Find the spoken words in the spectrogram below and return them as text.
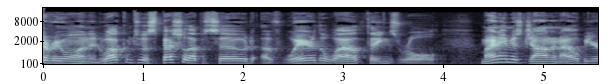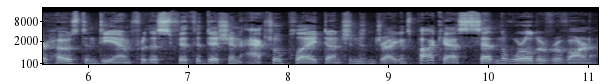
Everyone, and welcome to a special episode of Where the Wild Things Roll. My name is John, and I will be your host and DM for this 5th edition actual play Dungeons and Dragons podcast set in the world of Ravarna.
